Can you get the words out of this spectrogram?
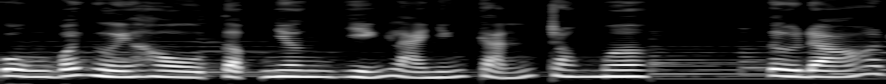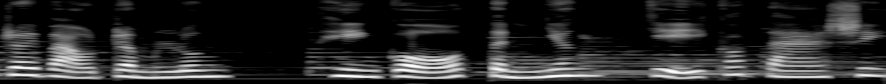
cùng với người hầu tập nhân diễn lại những cảnh trong mơ, từ đó rơi vào trầm luân. Thiền cổ tình nhân chỉ có ta si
